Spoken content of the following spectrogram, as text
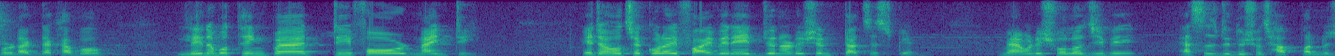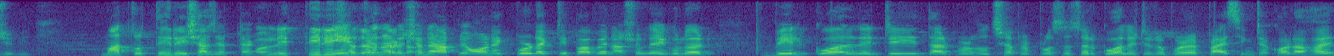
প্রোডাক্ট দেখাবো। টি ফোর নাইনটি এটা হচ্ছে কোরাই ফাইভের eight generation touch screen memory ষোলো জিবি এসএসডি দুশো ছাপ্পান্ন জিবি মাত্র তিরিশ হাজার টাকা। তিরিশ জেনারেশনে আপনি অনেক প্রোডাক্টই পাবেন আসলে এগুলোর বিল্ড কোয়ালিটি তারপর হচ্ছে আপনার প্রসেসর কোয়ালিটির উপরে প্রাইসিংটা করা হয়।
